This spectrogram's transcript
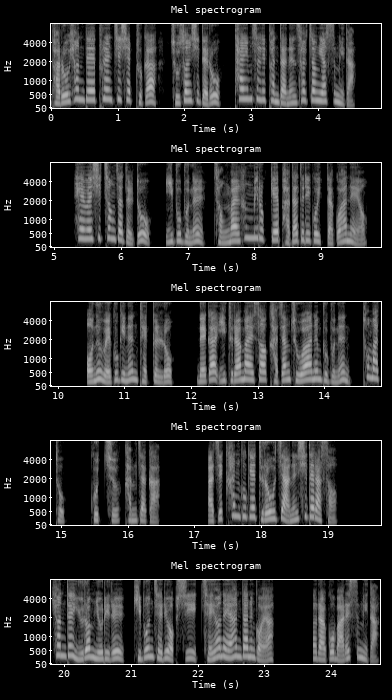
바로 현대의 프렌치 셰프가 조선시대로 타임슬립한다는 설정이었습니다. 해외 시청자들도 이 부분을 정말 흥미롭게 받아들이고 있다고 하네요. 어느 외국인은 댓글로 내가 이 드라마에서 가장 좋아하는 부분은 토마토, 고추, 감자가 아직 한국에 들어오지 않은 시대라서 현대 유럽 요리를 기본 재료 없이 재현해야 한다는 거야. 라고 말했습니다.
